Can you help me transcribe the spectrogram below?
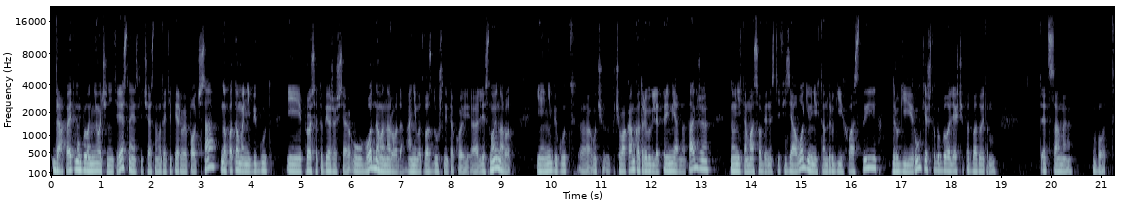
Да, поэтому было не очень интересно, если честно, вот эти первые полчаса, но потом они бегут и просят убежища у водного народа, они вот воздушный такой э, лесной народ, и они бегут э, к чувакам, которые выглядят примерно так же, но у них там особенности физиологии, у них там другие хвосты, другие руки, чтобы было легче под водой там это самое. Вот.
